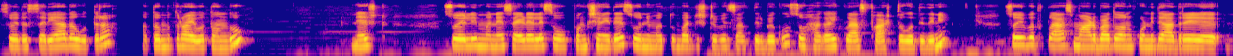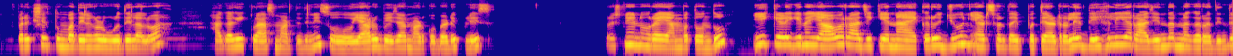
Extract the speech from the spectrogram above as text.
ಸೊ ಇದಕ್ಕೆ ಸರಿಯಾದ ಉತ್ತರ, ಹತ್ತೊಂಬತ್ತು ನೂರ ಐವತ್ತೊಂದು. ನೆಕ್ಸ್ಟ್ ಸೊ ಇಲ್ಲಿ ಮನೆ ಸೈಡಲ್ಲೇ ಸೊ ಫಂಕ್ಷನ್ ಇದೆ. ಸೊ ನಿಮಗೆ ತುಂಬ ಡಿಸ್ಟರ್ಬೆನ್ಸ್ ಆಗ್ತಿರಬೇಕು. ಸೊ ಹಾಗಾಗಿ ಕ್ಲಾಸ್ ಫಾಸ್ಟ್ ತೊಗೋತಿದ್ದೀನಿ. ಸೊ ಇವತ್ತು ಕ್ಲಾಸ್ ಮಾಡಬಾರ್ದು ಅಂದ್ಕೊಂಡಿದ್ದೆ ಆದರೆ ಪರೀಕ್ಷೆಗೆ ತುಂಬ ದಿನಗಳು ಉಳಿದಿಲ್ಲಲ್ವ? ಹಾಗಾಗಿ ಕ್ಲಾಸ್ ಮಾಡ್ತಿದ್ದೀನಿ. ಸೊ ಯಾರೂ ಬೇಜಾರು ಮಾಡ್ಕೋಬೇಡಿ ಪ್ಲೀಸ್ ಪ್ರಶ್ನೆ ನೂರ ಎಂಬತ್ತೊಂದು. ಈ ಕೆಳಗಿನ ಯಾವ ರಾಜಕೀಯ ನಾಯಕರು ಜೂನ್ ಎರಡು ಸಾವಿರದ ಇಪ್ಪತ್ತೆರಡರಲ್ಲಿ ದೆಹಲಿಯ ರಾಜೇಂದ್ರ ನಗರದಿಂದ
